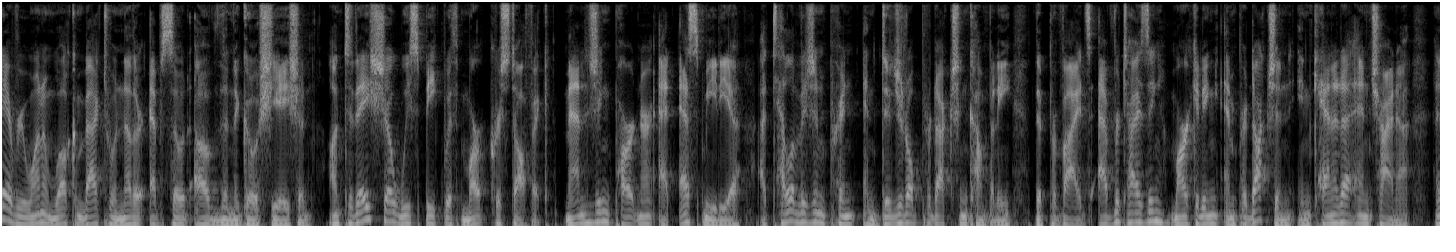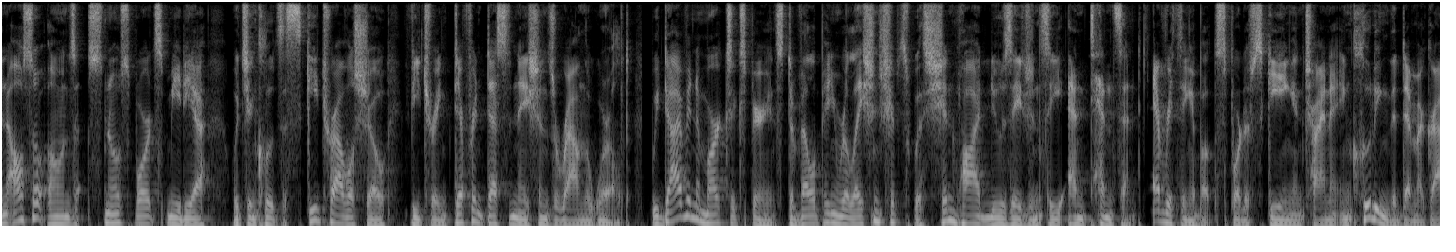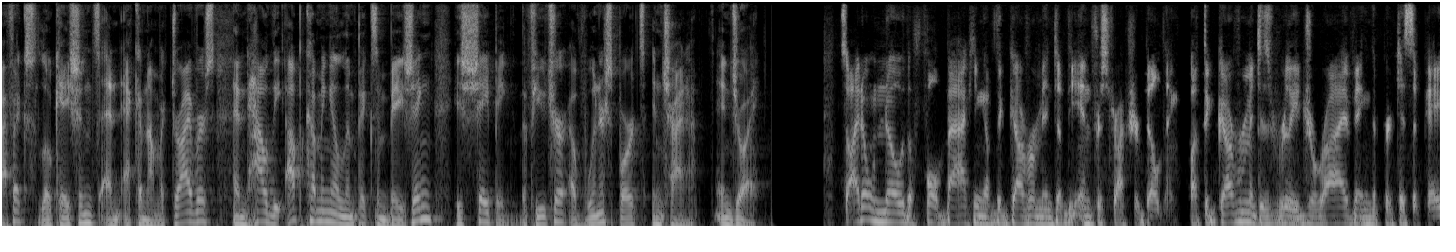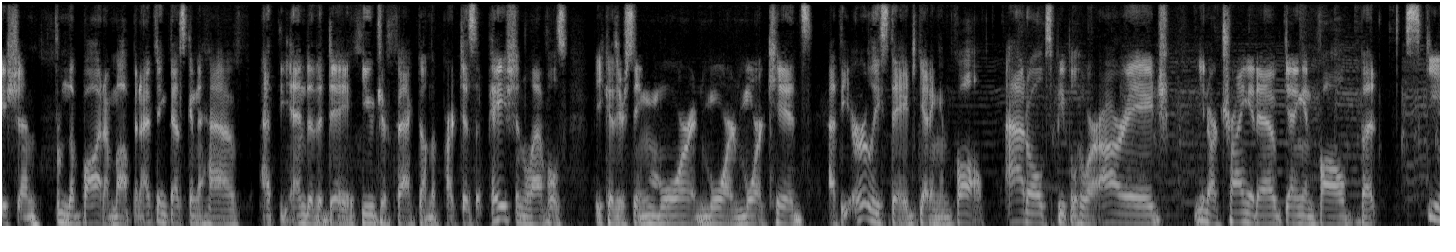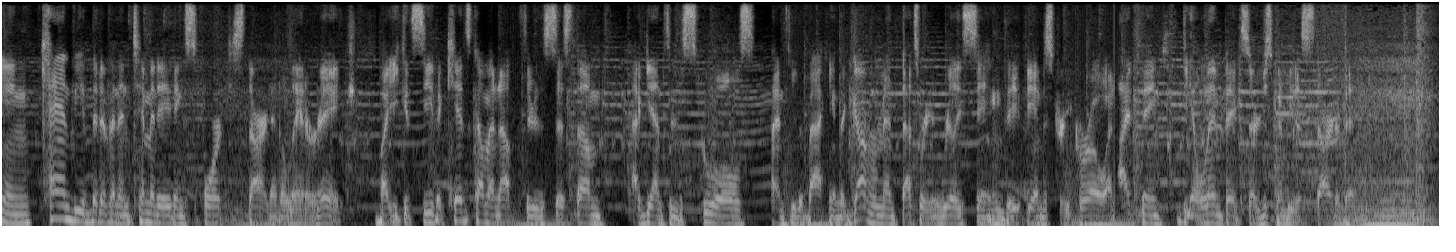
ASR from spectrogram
Hey everyone, and welcome back to another episode of The Negotiation. On today's show, we speak with Mark Kristofic, managing partner at S Media, a television, print, and digital production company that provides advertising, marketing, and production in Canada and China, and also owns Snow Sports Media, which includes a ski travel show featuring different destinations around the world. We dive into Mark's experience developing relationships with Xinhua News Agency and Tencent, everything about the sport of skiing in China, including the demographics, locations, and economic drivers, and how the upcoming Olympics in Beijing is shaping the future of winter sports in China. Enjoy. So I don't know the full backing of the government of the infrastructure building, but the government is really driving the participation from the bottom up. And I think that's going to have, at the end of the day, a huge effect on the participation levels because you're seeing more and more and more kids at the early stage getting involved. Adults, people who are our age, you know, are trying it out, getting involved, but skiing can be a bit of an intimidating sport to start at a later age. But you could see the kids coming up through the system, again, through the schools and through the backing of the government. That's where you're really seeing the, the industry grow. And I think the Olympics are just going to be the start of it.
